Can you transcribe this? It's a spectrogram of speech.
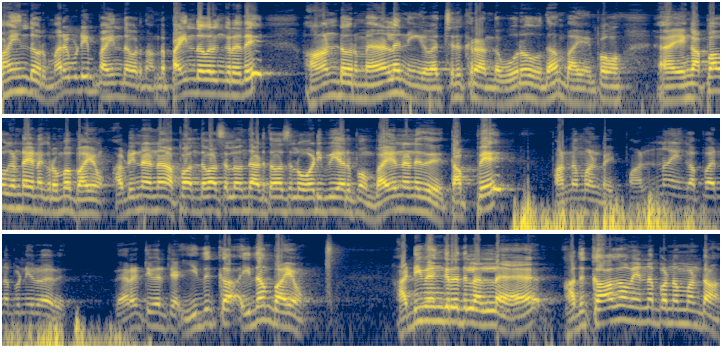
பயந்தவர் மறுபடியும் பயந்தவர் தான். அந்த பயந்தவருங்கிறதே ஆண்டவர் மேலே நீங்கள் வச்சிருக்கிற அந்த உறவு தான் பயம். இப்போ எங்கள் அப்பாவை கண்டா எனக்கு ரொம்ப பயம். அப்படின்னா என்ன? அப்பா அந்த வாசலில் வந்து அடுத்த வாசலில் ஓடி போயா இருப்போம். பயம் என்னது? தப்பே பண்ண மாட்டேன். பண்ணால் எங்கள் அப்பா என்ன பண்ணிடுவாரு? விரட்டி விரட்டி இதுக்கா இதுதான் பயம். அடிவங்கிறதுல அல்ல அதுக்காக அவன் என்ன பண்ண மாட்டான்?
